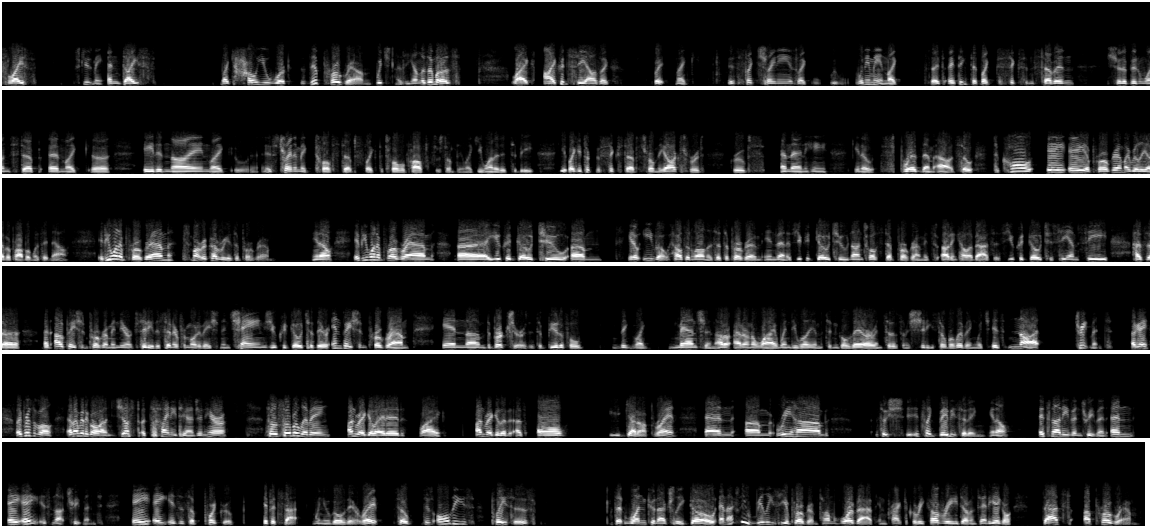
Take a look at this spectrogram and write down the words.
slice, excuse me, and dice like how you work the program, which as young as I was, like I could see, I was like, wait, like is this like Chinese? Like, what do you mean? Like, I, I think that like six and seven should have been one step, and like uh eight and nine, like it's trying to make twelve steps, like the twelve apostles or something. Like he wanted it to be, he, like he took the six steps from the Oxford groups, and then he, you know, spread them out. So to call AA a program, I really have a problem with it now. If you want a program, Smart Recovery is a program. You know, if you want a program, uh, you could go to um, you know, Evo Health and Wellness. That's a program in Venice. You could go to Non 12 Step program. It's out in Calabasas. You could go to CMC has a an outpatient program in New York City, the Center for Motivation and Change. You could go to their inpatient program in um, the Berkshires. It's a beautiful, big like mansion. I don't I don't know why Wendy Williams didn't go there instead of some shitty sober living, which is not treatment. Okay, like first of all, and I'm going to go on just a tiny tangent here. So sober living, unregulated, like unregulated as all get up, right? And um, rehab, so sh- it's like babysitting, you know. It's not even treatment, and AA is not treatment. AA is a support group, if it's that when you go there, right? So there's all these places that one could actually go and actually really see a program. Tom Horvath in Practical Recovery down in San Diego that's a program.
